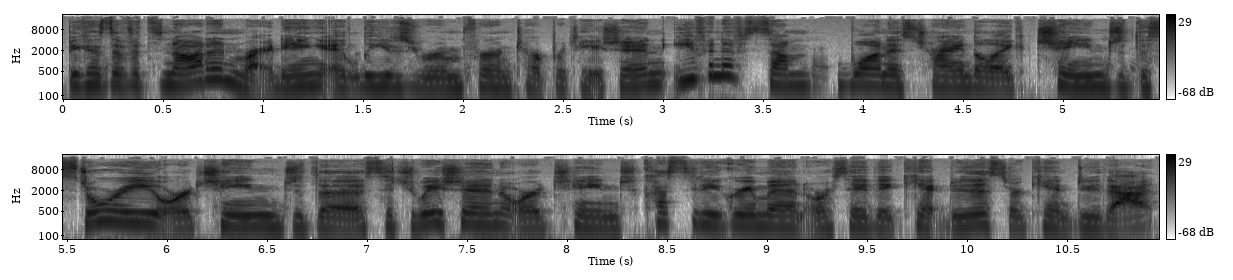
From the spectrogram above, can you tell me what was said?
Because if it's not in writing, it leaves room for interpretation. Even if someone is trying to like change the story or change the situation or change custody agreement or say they can't do this or can't do that,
